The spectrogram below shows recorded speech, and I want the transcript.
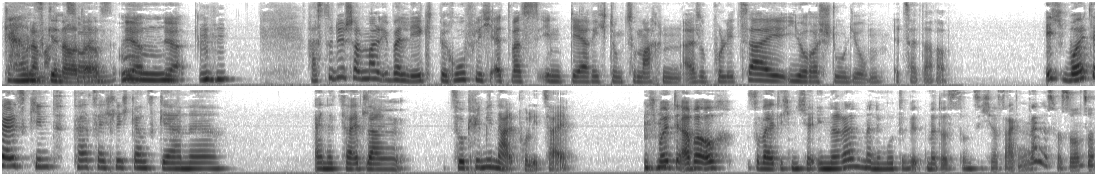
Ganz genau sollen. das. Ja, mhm. ja. Mhm. Hast du dir schon mal überlegt, beruflich etwas in der Richtung zu machen, also Polizei, Jurastudium etc.? Ich wollte als Kind tatsächlich ganz gerne eine Zeit lang zur Kriminalpolizei. Ich mhm. wollte aber auch, soweit ich mich erinnere, meine Mutter wird mir das dann sicher sagen, nein, das war so und so,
